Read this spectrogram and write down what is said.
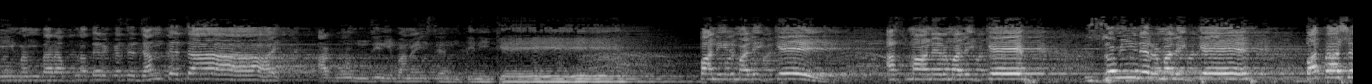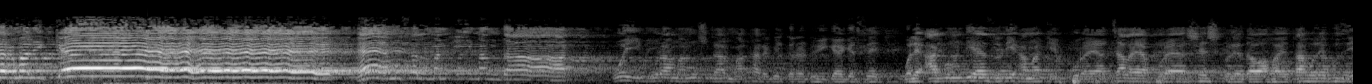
ইমানদার আপনাদের কাছে জানতে চাই, আগুন যিনি বানাইছেন তিনি কে? পানির মালিক কে? আসমানের মালিক কে? জমিনের মালিক কে? বাতাসের মালিক কে? যদি আমাকে শেষ করে দেওয়া হয়, তাহলে বুঝি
